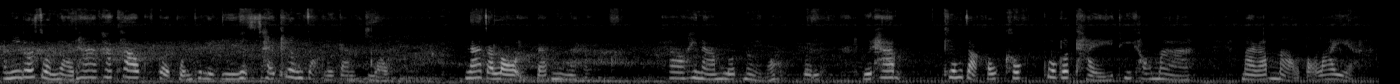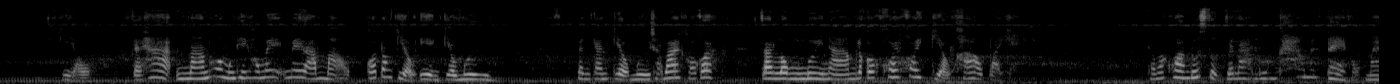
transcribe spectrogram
อันนี้โดยส่วนใหญ่ถ้าถ้าข้าวเกิดผลผลิตดีจะใช้เครื่องจักรในการเกี่ยว น่าจะรออีกแป๊บนึงนะคะ ข้าวให้น้ำลดหน่อยเนาะหรือถ้าเครื่องจักรเขาเขาพวกรถไถที่เขามามารับเหมาต่อไร่อะเกี่ยว แต่ถ้าน้ำท่วมบางทีเขาไม่ไม่รับเหมา ก็ต้องเกี่ยวเองเกี่ยวมือ เป็นการเกี่ยวมือชาวบ้านเขาก็จะลงลุยน้ำแล้วก็ค่อยๆเกี่ยวข้าวไป แต่ว่าความรู้สึกเวลารวงข้าวมันแตกออกมา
